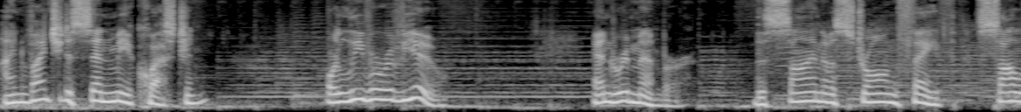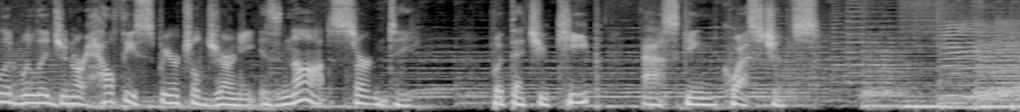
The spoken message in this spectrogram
I invite you to send me a question or leave a review. And remember, the sign of a strong faith, solid religion, or healthy spiritual journey is not certainty, but that you keep asking questions. Thank you.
